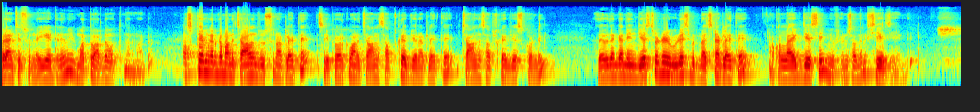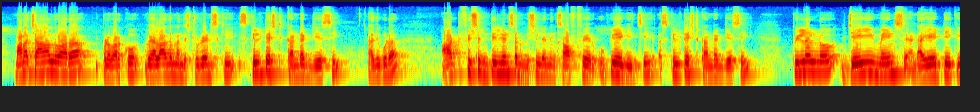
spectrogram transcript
బ్రాంచెస్ ఉన్నాయి ఏంటి అనేది మీకు మొత్తం అర్థమవుతుంది అనమాట ఫస్ట్ టైం కనుక మన ఛానల్ చూస్తున్నట్లయితే సో ఇప్పటివరకు మన ఛానల్ సబ్స్క్రైబ్ చేయనట్లయితే ఛానల్ సబ్స్క్రైబ్ చేసుకోండి. అదేవిధంగా నేను చేస్తున్న వీడియోస్ మీకు నచ్చినట్లయితే ఒక లైక్ చేసి మీ ఫ్రెండ్స్ అందరికి షేర్ చేయండి. మన ఛానల్ ద్వారా ఇప్పటి వరకు వేలాది మంది స్టూడెంట్స్కి స్కిల్ టెస్ట్ కండక్ట్ చేసి అది కూడా artificial intelligence and machine learning software ఉపయోగించి స్కిల్ టెస్ట్ కండక్ట్ చేసి పిల్లల్లో జేఈ మెయిన్స్ అండ్ ఐఐటికి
